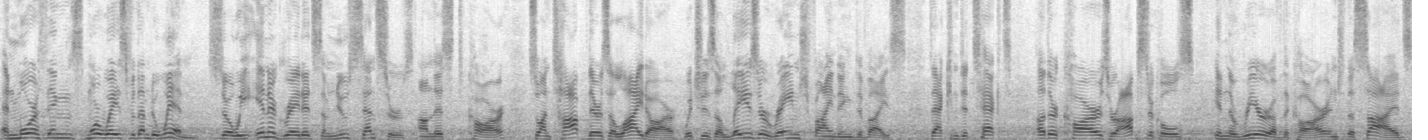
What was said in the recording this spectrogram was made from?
and more things, more ways for them to win. So we integrated some new sensors on this car. So on top there's a LiDAR, which is a laser range finding device that can detect other cars or obstacles in the rear of the car and to the sides,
